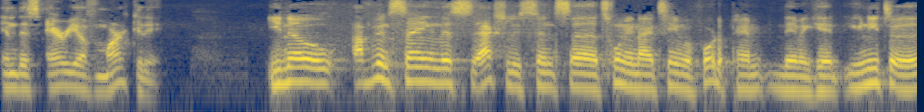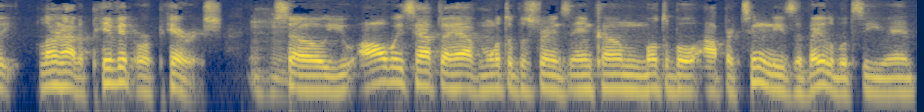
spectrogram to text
in this area of marketing? You know, I've been saying this actually since uh, 2019, before the pandemic hit. You need to learn how to pivot or perish. Mm-hmm. So you always have to have multiple streams of income, multiple opportunities available to you. And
